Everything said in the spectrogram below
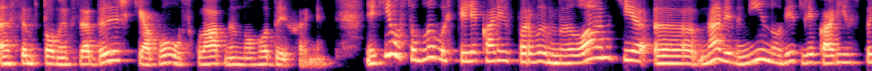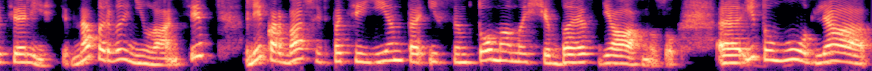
е, симптомів задишки або ускладненого дихання. Які особливості лікарів? первинної ланки, е, на відміну від лікарів-спеціалістів. На первинній ланці лікар бачить пацієнта із симптомами ще без діагнозу. Е, і тому для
